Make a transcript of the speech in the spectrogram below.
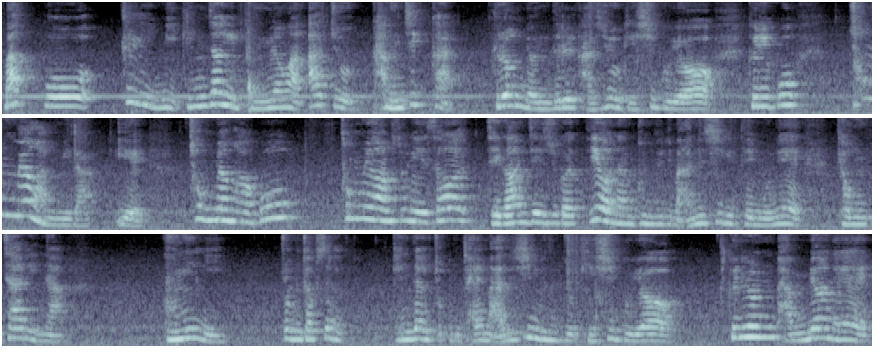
맞고 틀림이 굉장히 분명한 아주 강직한 그런 면들을 가지고 계시고요. 그리고 총명합니다. 예, 총명하고 총명함 속에서 재간재주가 뛰어난 분들이 많으시기 때문에 경찰이나 군인이 좀 적성이 굉장히 조금 잘 맞으신 분들도 계시고요. 그런 반면에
